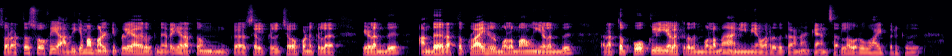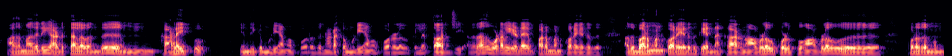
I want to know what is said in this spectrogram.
ஸோ ரத்த சோகை அதிகமாக மல்டிப்ளை ஆகிறதுக்கு நிறைய ரத்தம் க- செல்கள் சிவப்பணுக்களை இழந்து அந்த இரத்த குழாய்கள் மூலமாகவும் இழந்து ரத்த போக்குலையும் இழக்கிறதன் மூலமாக அனீமியா வர்றதுக்கான கேன்சரில் ஒரு வாய்ப்பு இருக்குது. அது மாதிரி அடுத்தால வந்து களைப்பு எந்திக்க முடியாமல் போகிறது நடக்க முடியாமல் போகிற அளவுக்கு லெத்தார்ஜி அதாவது உடல் எடை பருமன் குறையிறது. அது பருமன் குறையிறதுக்கு என்ன காரணம்? அவ்வளவு கொழுப்பும் அவ்வளவு புரதமும்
